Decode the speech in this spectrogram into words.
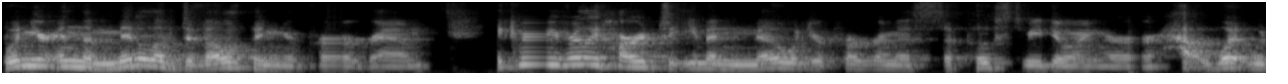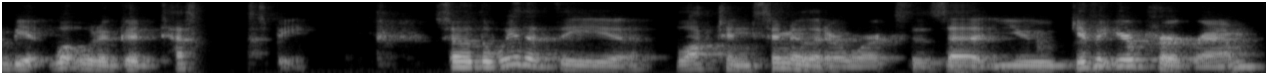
When you're in the middle of developing your program, it can be really hard to even know what your program is supposed to be doing or how, what would be, what would a good test be. So the way that the blockchain simulator works is that you give it your program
